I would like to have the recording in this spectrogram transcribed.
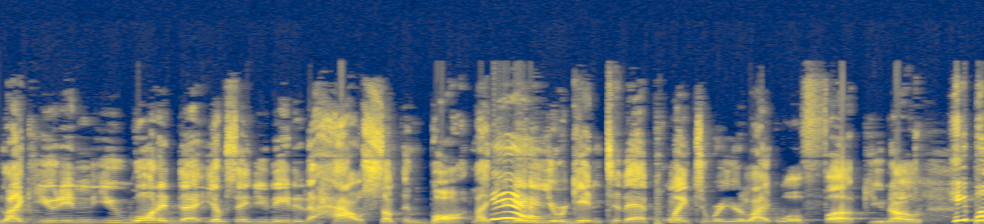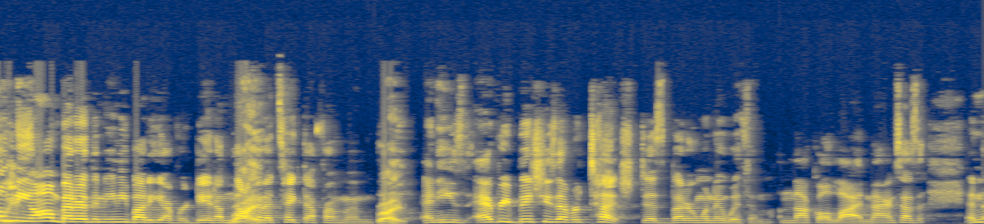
Like you didn't you wanted that, you know what I'm saying? You needed a house, something bought. Like you needed you were getting to that point to where you're like, well fuck, you know? he put We- me on better than anybody ever did. I'm Right. not gonna take that from him. Right. And he's every bitch he's ever touched does better when they're with him. I'm not gonna lie. Nine times and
